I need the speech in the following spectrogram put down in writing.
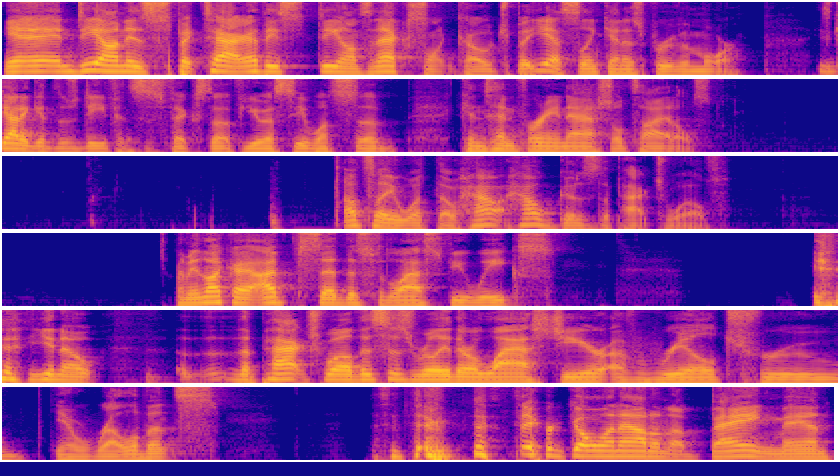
yeah and Deion is spectacular. I think Deion's an excellent coach, but yes, Lincoln has proven more. He's got to get those defenses fixed though if USC wants to contend for any national titles. I'll tell you what though, how how good is the Pac-12? I mean, like I, have said this for the last few weeks. you know, the Pac-12. This is really their last year of real, true, you know, relevance. they're they're going out on a bang, man.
